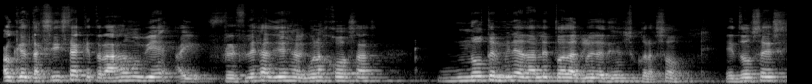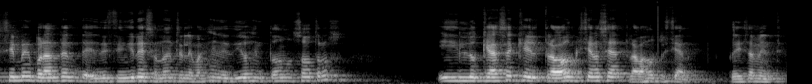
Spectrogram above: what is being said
aunque el taxista que trabaja muy bien, refleja a Dios en algunas cosas, no termina de darle toda la gloria a Dios en su corazón. Entonces, siempre es importante distinguir eso, ¿no? Entre la imagen de Dios en todos nosotros y lo que hace que el trabajo cristiano sea trabajo cristiano, precisamente.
